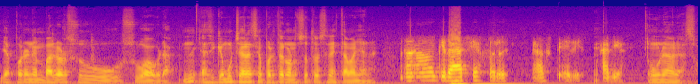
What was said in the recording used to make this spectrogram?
y a poner en valor su, su obra. ¿Mm? Así que muchas gracias por estar con nosotros en esta mañana. gracias por a ustedes. Adiós. Un abrazo.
